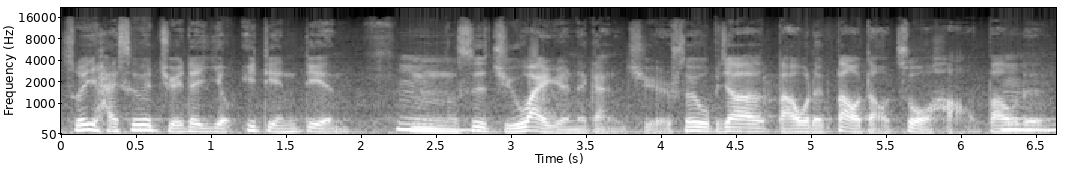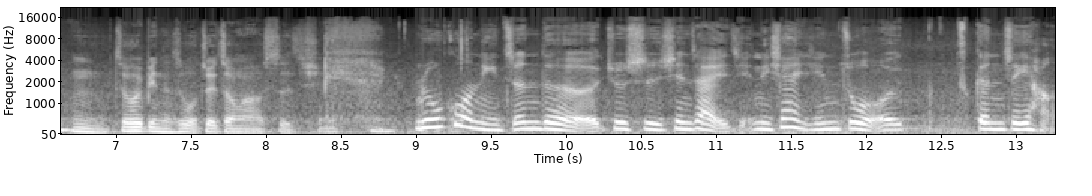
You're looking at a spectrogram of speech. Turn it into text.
所以还是会觉得有一点点。嗯，是局外人的感觉，所以我比较把我的报道做好，把我的嗯，这会变成是我最重要的事情。如果你真的就是现在已经，你现在已经做跟这一行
